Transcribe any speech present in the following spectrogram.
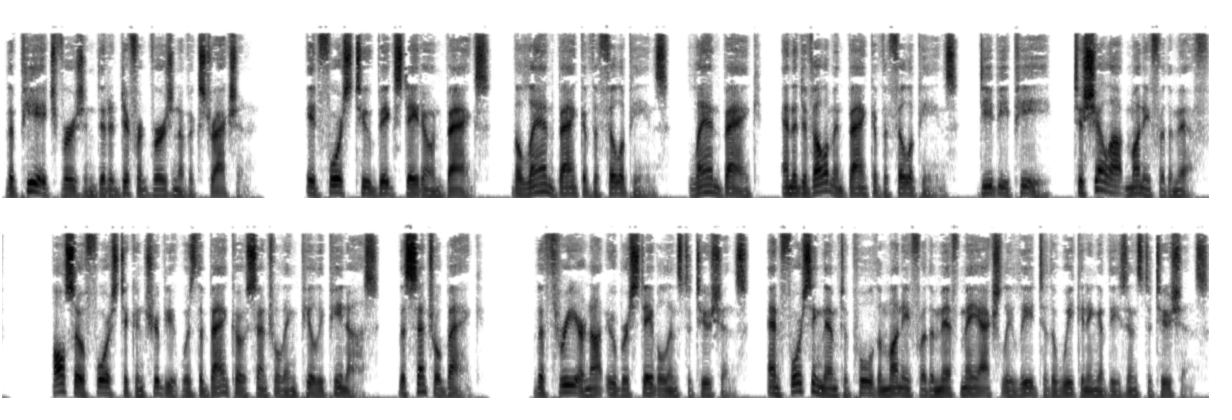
The PH version did a different version of extraction. It forced two big state owned banks, the Land Bank of the Philippines, Land Bank, and the Development Bank of the Philippines, DBP, to shell out money for the MIF. Also forced to contribute was the Bangko Sentral ng Pilipinas, the central bank. The three are not uber stable institutions, and forcing them to pool the money for the MIF may actually lead to the weakening of these institutions.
